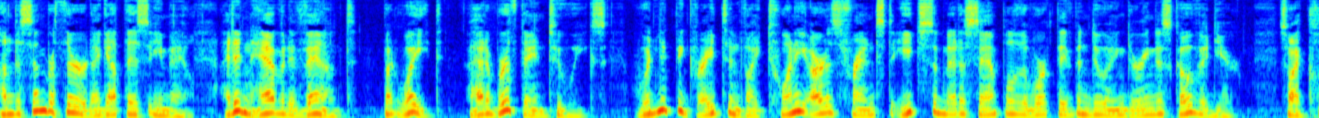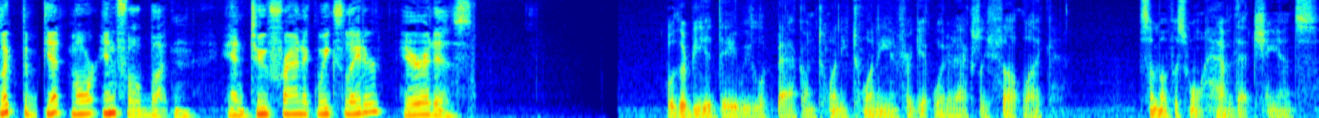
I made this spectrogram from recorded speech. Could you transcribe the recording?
On December 3rd, I got this email. I didn't have an event, but wait, I had a birthday in two weeks. Wouldn't it be great to invite 20 artist friends to each submit a sample of the work they've been doing during this COVID year? So I clicked the Get More Info button, and two frantic weeks later, here it is. Will there be a day we look back on 2020 and forget what it actually felt like? Some of us won't have that chance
